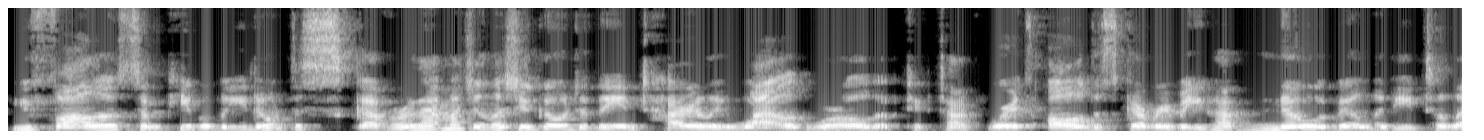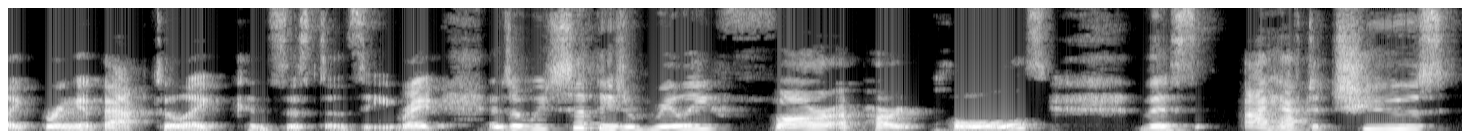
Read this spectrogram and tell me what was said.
you follow some people, but you don't discover that much unless you go into the entirely wild world of TikTok where it's all discovery, but you have no ability to like bring it back to like consistency, right? And so we just have these really far apart poles. This, I have to choose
